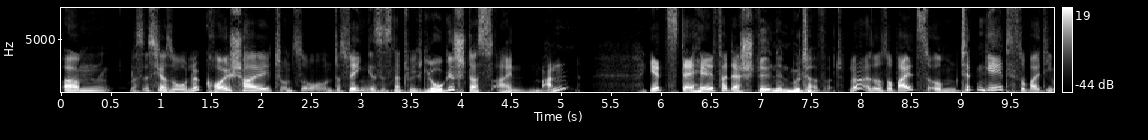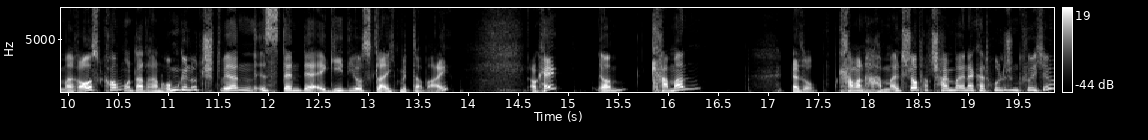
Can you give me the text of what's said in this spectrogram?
Ähm, das ist ja so, ne, Keuschheit und so. Und deswegen ist es natürlich logisch, dass ein Mann jetzt der Helfer der stillenden Mütter wird. Ne? Also sobald es um Titten geht, sobald die mal rauskommen und da dran rumgelutscht werden, ist denn der Ägidius gleich mit dabei. Okay, ähm, kann man, also kann man haben als Job scheinbar in der katholischen Kirche.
